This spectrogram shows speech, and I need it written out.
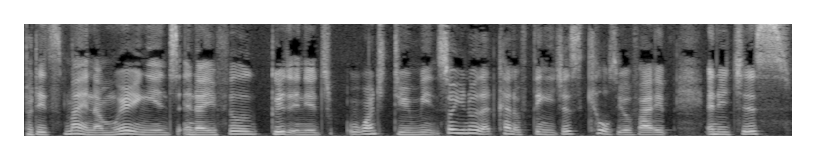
But it's mine. I'm wearing it and I feel good in it. What do you mean? So, you know, that kind of thing, it just kills your vibe and it just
